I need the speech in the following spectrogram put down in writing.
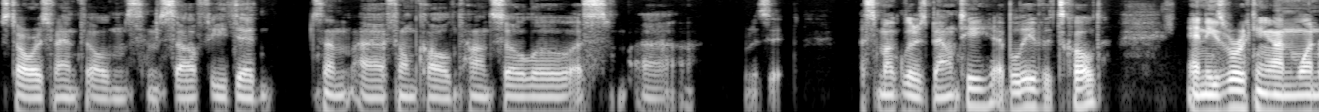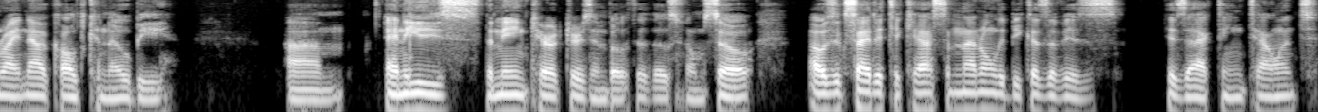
Star Wars fan films himself. He did some uh, film called Han Solo, a, uh, what is it? A Smuggler's Bounty, I believe it's called. And he's working on one right now called Kenobi. Um, and he's the main characters in both of those films. So I was excited to cast him not only because of his his acting talent,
